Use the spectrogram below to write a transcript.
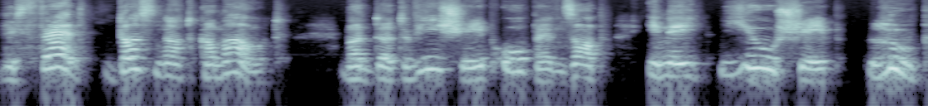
the thread does not come out, but that V shape opens up in a U shape loop.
